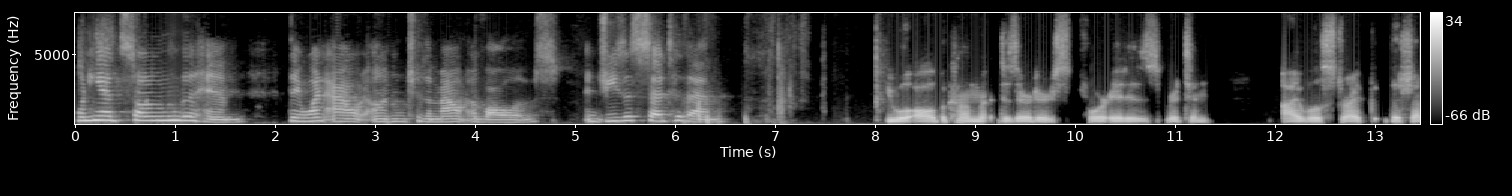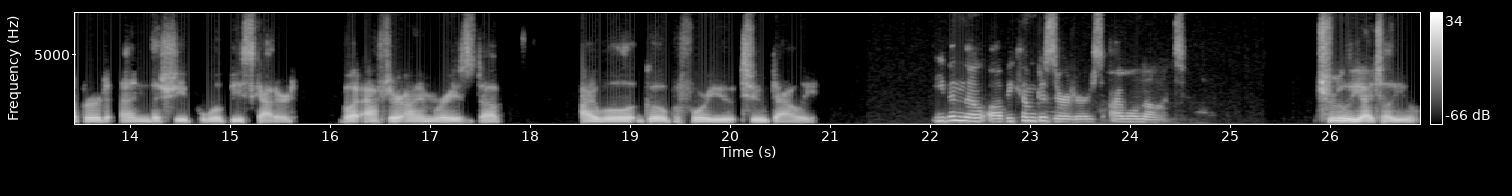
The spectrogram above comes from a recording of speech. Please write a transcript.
When he had sung the hymn, they went out unto the Mount of Olives. And Jesus said to them, You will all become deserters, for it is written, I will strike the shepherd, and the sheep will be scattered. But after I am raised up, I will go before you to Galilee. Even though all become deserters, I will not. Truly, I tell you,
